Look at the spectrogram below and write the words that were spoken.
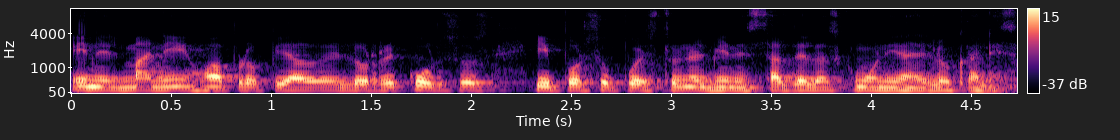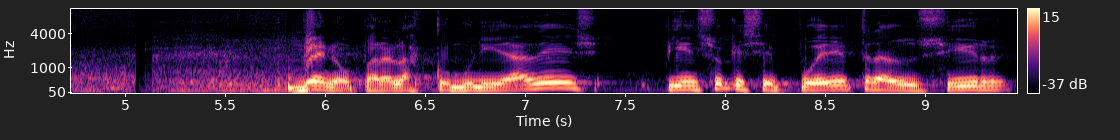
en el manejo apropiado de los recursos y por supuesto en el bienestar de las comunidades locales. Bueno, para las comunidades pienso que se puede traducir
